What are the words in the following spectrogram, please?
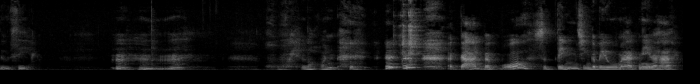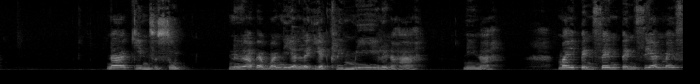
ดูสิอือหือโอ้ยร้อน อากาศแบบโอ้สุดติ่งชิงกระเบลมากนี่นะคะ น่ากินสุดๆ เนื้อแบบว่าเนียนละเอียดครีมมี่เลยนะคะ นี่นะ ไม่เป็นเส้นเป็นเสี้ยนไม่ฝ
